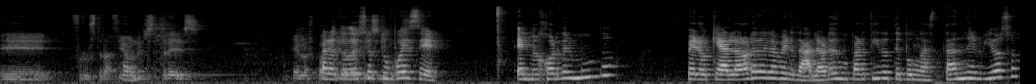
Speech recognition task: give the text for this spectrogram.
eh, frustración, estrés en los Para todo eso tú puedes ser el mejor del mundo, pero que a la hora de la verdad, a la hora de un partido, te pongas tan nervioso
